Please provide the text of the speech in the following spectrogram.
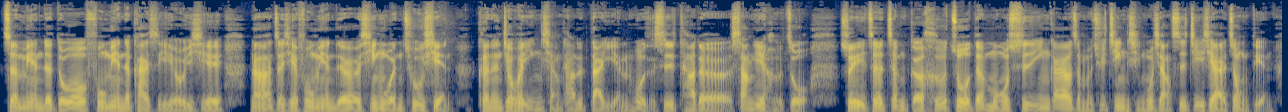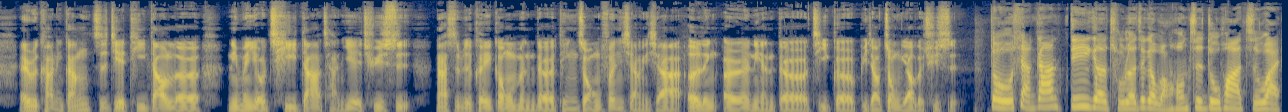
正面的多，负面的开始也有一些。那这些负面的新闻出现，可能就会影响他的代言或者是他的商业合作。所以这整个合作的模式应该要怎么去进行？我想是接下来重点。Erica，你刚刚直接提到了你们有。七大产业趋势，那是不是可以跟我们的听众分享一下二零二二年的几个比较重要的趋势？对，我想刚刚第一个，除了这个网红制度化之外，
